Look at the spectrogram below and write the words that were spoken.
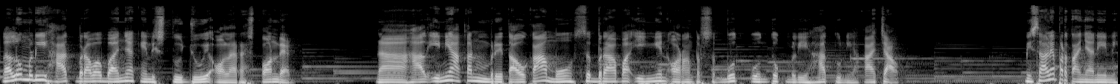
Lalu melihat berapa banyak yang disetujui oleh responden Nah, hal ini akan memberitahu kamu seberapa ingin orang tersebut untuk melihat dunia kacau. Misalnya pertanyaan ini,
